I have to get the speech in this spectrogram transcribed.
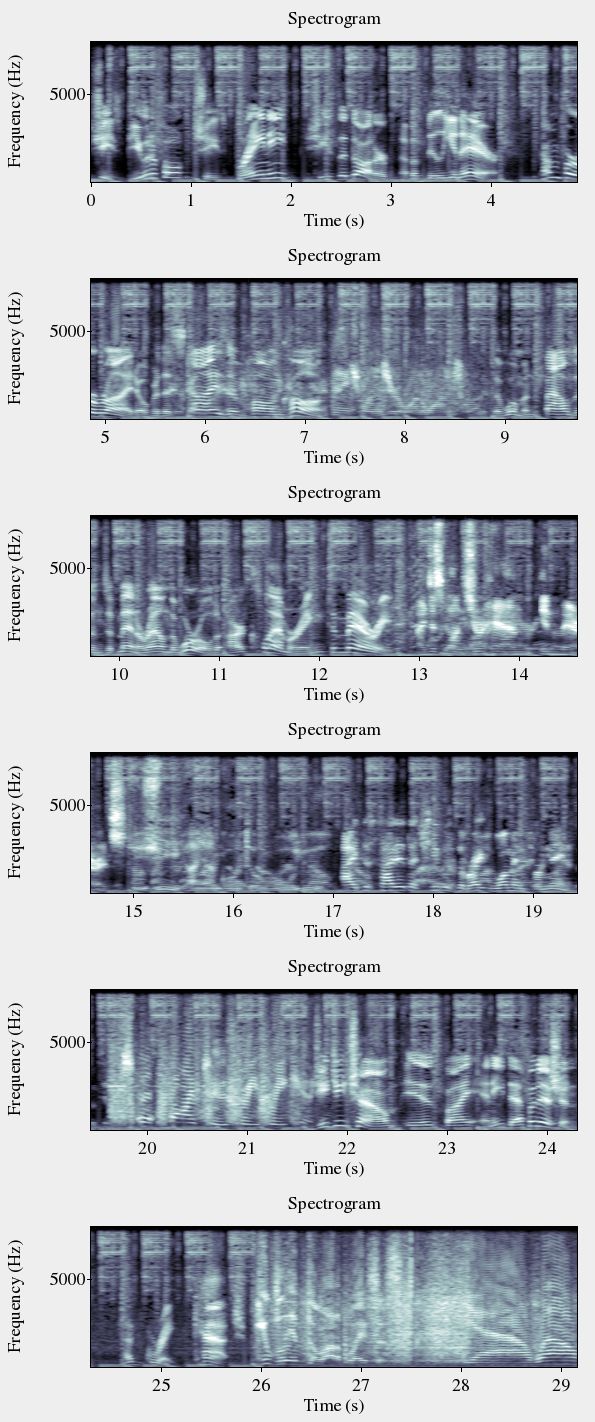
She's beautiful, she's brainy, she's the daughter of a billionaire. Come for a ride over the skies of Hong Kong. With the woman thousands of men around the world are clamoring to marry. I just want your hand in marriage. Gigi, I am going to woo you. I decided that she was the right woman for me. Five, two, three, three, Gigi Chao is, by any definition, a great catch. You've lived a lot of places. Yeah, well,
